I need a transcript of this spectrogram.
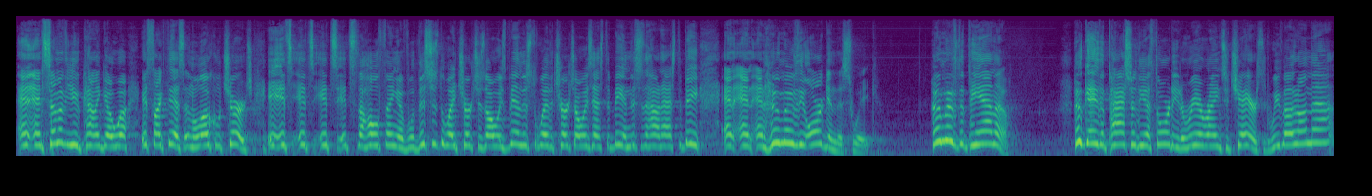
And, and some of you kind of go, well, it's like this in the local church. It's, it's, it's, it's the whole thing of, well, this is the way church has always been. This is the way the church always has to be. And this is how it has to be. And, and, and who moved the organ this week? Who moved the piano? Who gave the pastor the authority to rearrange the chairs? Did we vote on that?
